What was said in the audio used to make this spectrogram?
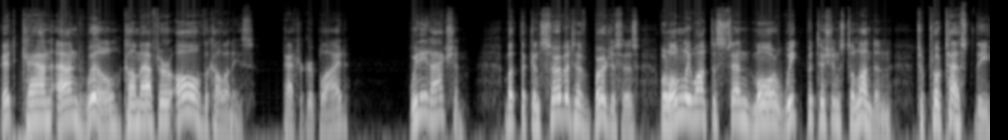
it can and will come after all the colonies, Patrick replied. We need action but the conservative Burgesses will only want to send more weak petitions to London to protest the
